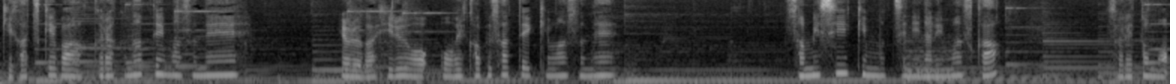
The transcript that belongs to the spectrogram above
気がつけば暗くなっていますね。夜が昼を覆いかぶさっていきますね。寂しい気持ちになりますか？それとも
